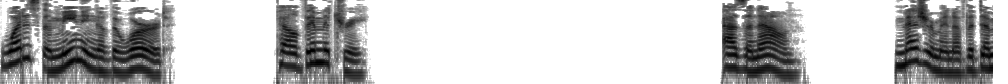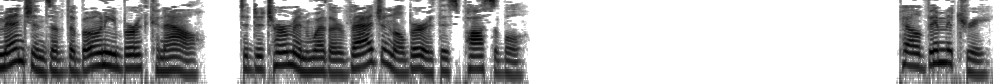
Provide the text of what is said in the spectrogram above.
What is the meaning of the word pelvimetry as a noun? Measurement of the dimensions of the bony birth canal to determine whether vaginal birth is possible. Pelvimetry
